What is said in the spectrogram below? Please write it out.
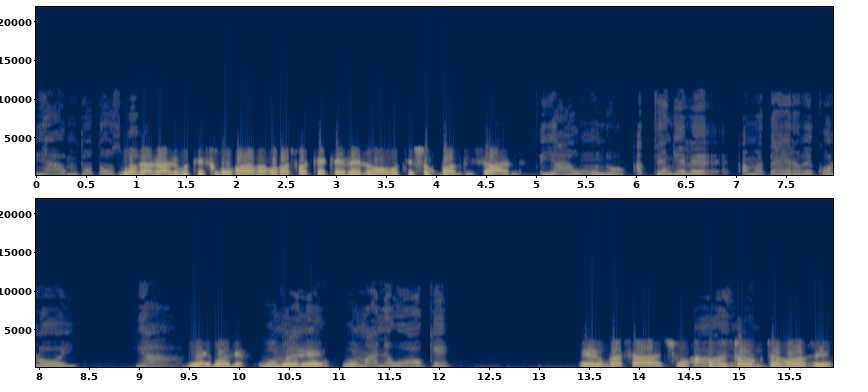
Ya umtotozo baba kubonakala ukuthi sibobaba ngoba sibathethele lokho ukuthi sokubambisana ya umuntu akuthengele amatayera wekoloyi. Ya. Uyayibona? Into womane leyo womane woke. Hey ungasatsho. Ngithokoze.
